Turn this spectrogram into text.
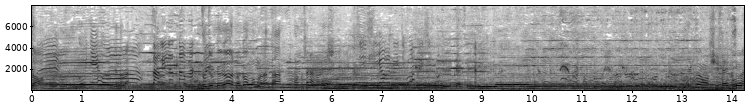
Trời. Cũng che Cái đó hồ. đây. Dạ lên là tao mà. chỉ lúc cái xin. cái có xí phê bùa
